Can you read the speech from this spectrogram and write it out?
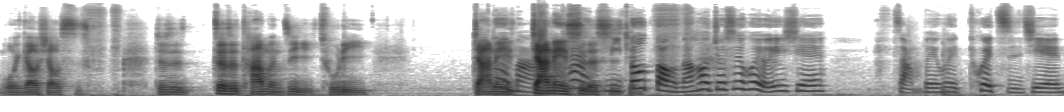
我应该要消失，就是这是他们自己处理家内家内事的事情，你都懂。然后就是会有一些长辈会会直接。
